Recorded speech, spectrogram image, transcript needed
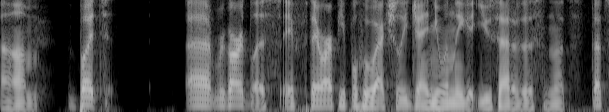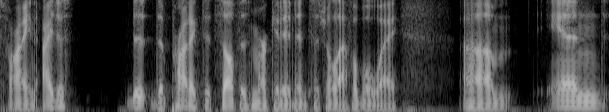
Um, but uh, regardless, if there are people who actually genuinely get use out of this, then that's that's fine. I just the the product itself is marketed in such a laughable way, um, and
